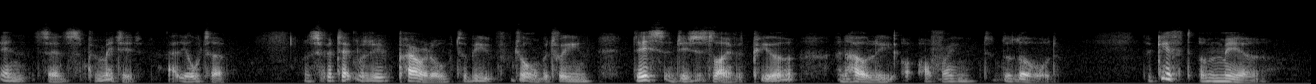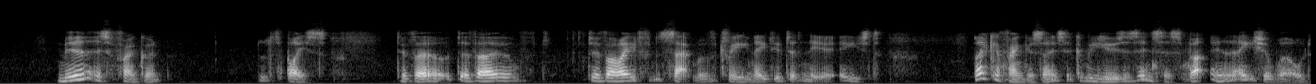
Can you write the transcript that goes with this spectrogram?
incense permitted at the altar. A spectacularly parallel to be drawn between this and Jesus' life as pure and holy offering to the Lord. The gift of myrrh. Myrrh is a fragrant spice derived, from the sap of a tree native to the Near East. Like a frankincense, it can be used as incense, but in the ancient world,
